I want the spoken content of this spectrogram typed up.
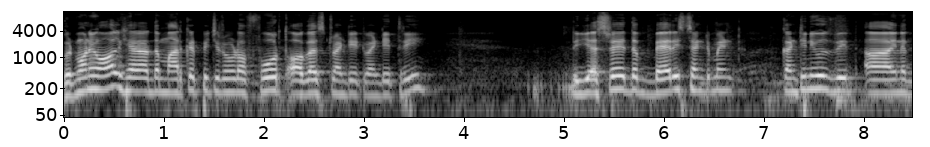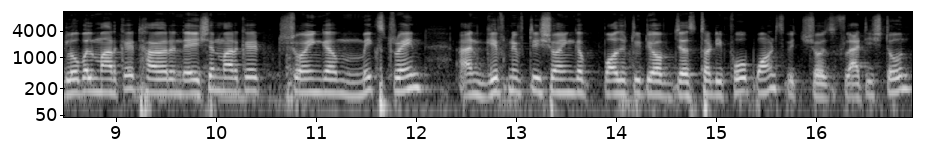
Good morning, all. Here are the market picture report of 4th August 2023. The, yesterday, the bearish sentiment continues with uh, in a global market. However, in the Asian market, showing a mixed trend, and Gift Nifty showing a positivity of just 34 points, which shows flattish tone.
